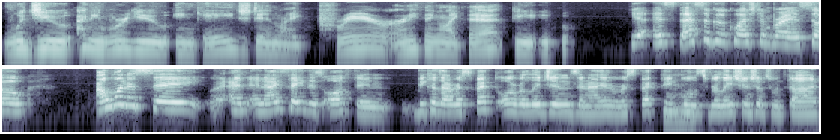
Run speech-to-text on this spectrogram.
would you? I mean, were you engaged in like prayer or anything like that? Do you? Yeah, it's that's a good question, Brian. So I want to say, and, and I say this often because I respect all religions and I respect mm-hmm. people's mm-hmm. relationships with God.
